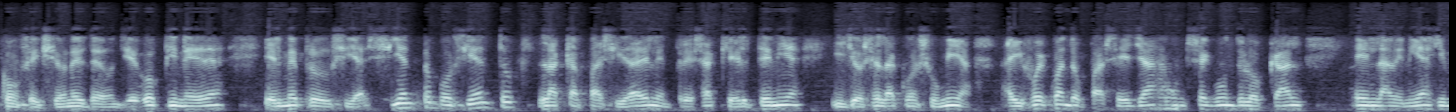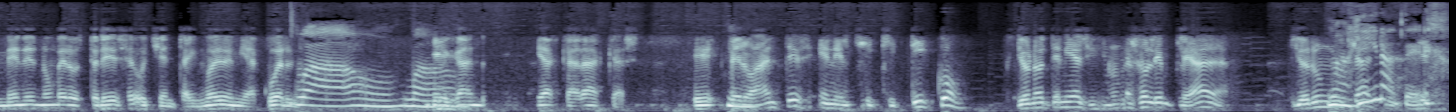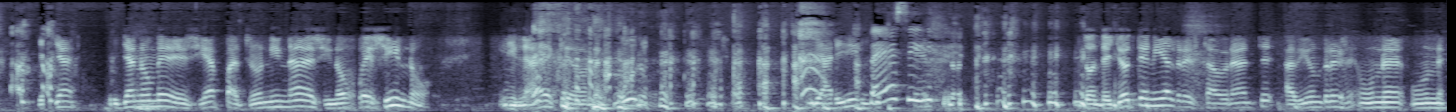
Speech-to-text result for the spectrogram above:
confecciones de don Diego Pineda, él me producía 100% la capacidad de la empresa que él tenía y yo se la consumía. Ahí fue cuando pasé ya a un segundo local en la avenida Jiménez número 1389, me acuerdo. Wow, Llegando a Caracas. Eh, pero antes, en el chiquitico, yo no tenía sino una sola empleada. Yo era un Imagínate. Ella, ella no me decía patrón ni nada, sino vecino. Y nada de que don Arturo. Y ahí, donde yo tenía el restaurante, había un, un, un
